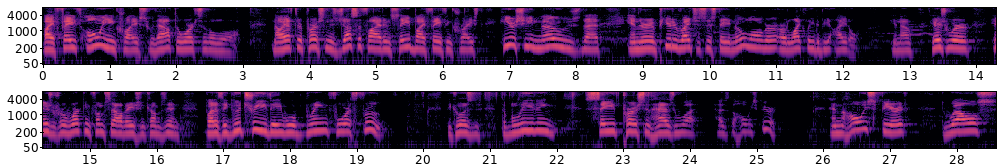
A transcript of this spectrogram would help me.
by faith only in Christ without the works of the law. Now, after a person is justified and saved by faith in Christ, he or she knows that in their imputed righteousness they no longer are likely to be idle. You know, here's where here's where working from salvation comes in. But as a good tree, they will bring forth fruit, because the believing, saved person has what? Has the Holy Spirit, and the Holy Spirit dwells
